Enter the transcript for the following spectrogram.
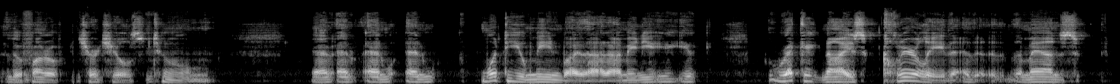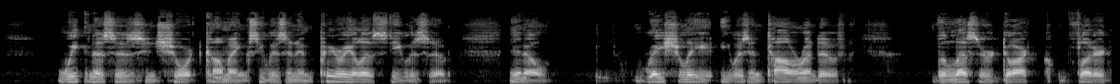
the front of Churchill's tomb, and and and and what do you mean by that? I mean, you you recognize clearly the, the, the man's weaknesses and shortcomings. He was an imperialist. He was, a, you know, racially, he was intolerant of the lesser dark fluttered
